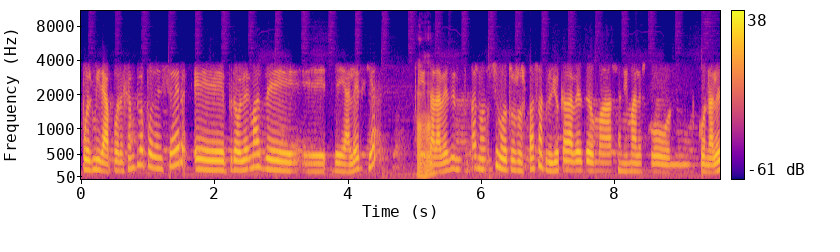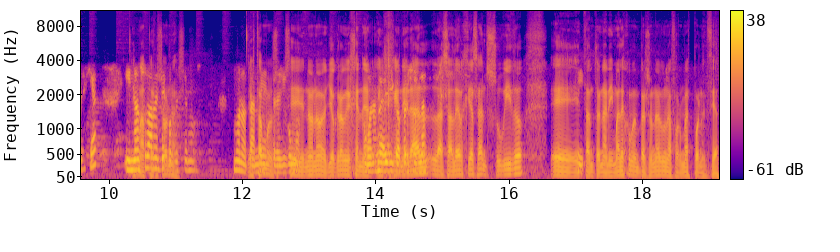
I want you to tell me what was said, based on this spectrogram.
Pues mira, por ejemplo, pueden ser eh, problemas de, de alergias. que Ajá. cada vez vemos más, no sé si a vosotros os pasa, pero yo cada vez veo más animales con, con alergia. Y, Y no solamente personas. porque somos... Bueno, también, Estamos- pero yo como... sí, no, no, yo creo que en, gener- no en general las alergias han subido eh, Sí. tanto en animales como en personas de una forma exponencial.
